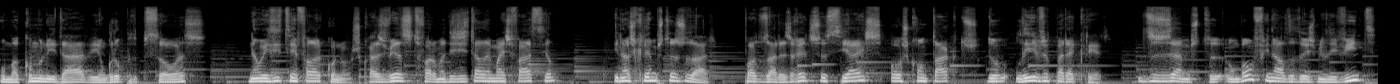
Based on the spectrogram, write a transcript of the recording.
uma comunidade e um grupo de pessoas, não hesitem em falar connosco. Às vezes, de forma digital, é mais fácil e nós queremos te ajudar. Pode usar as redes sociais ou os contactos do Livre para Crer. Desejamos-te um bom final de 2020 e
